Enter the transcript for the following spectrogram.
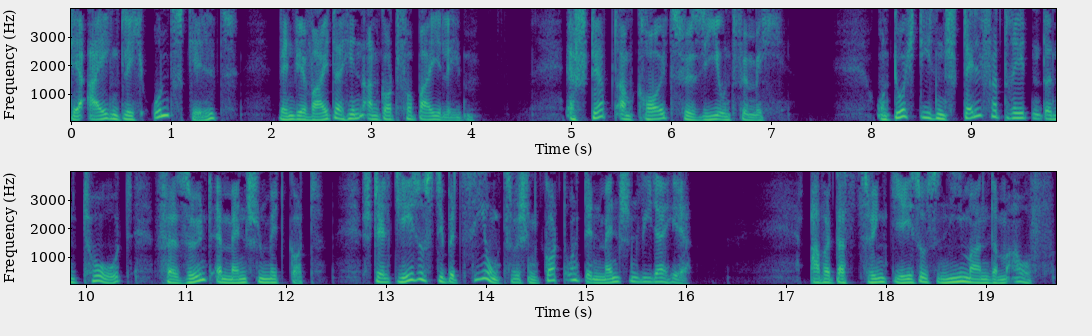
der eigentlich uns gilt, wenn wir weiterhin an Gott vorbeileben. Er stirbt am Kreuz für Sie und für mich. Und durch diesen stellvertretenden Tod versöhnt er Menschen mit Gott, stellt Jesus die Beziehung zwischen Gott und den Menschen wieder her. Aber das zwingt Jesus niemandem auf.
